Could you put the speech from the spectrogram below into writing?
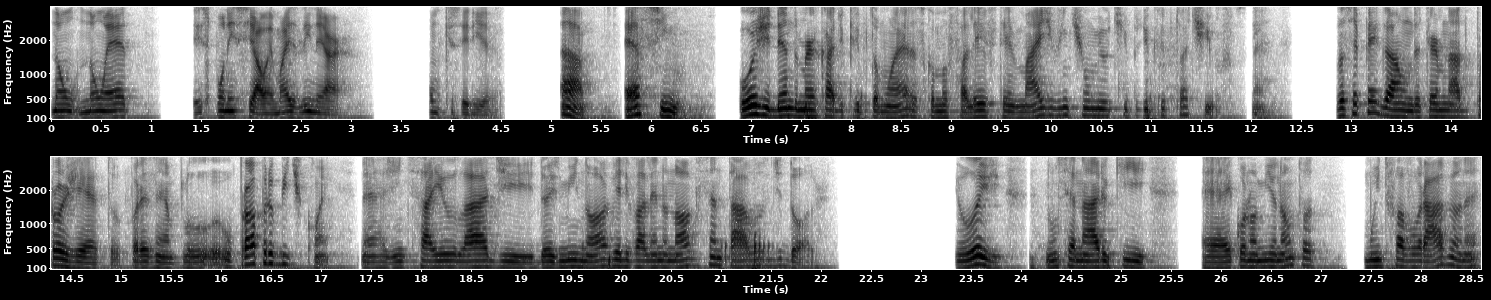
não, não é exponencial, é mais linear. Como que seria? Ah, é assim. Hoje, dentro do mercado de criptomoedas, como eu falei, você tem mais de 21 mil tipos de criptoativos. Né? Se você pegar um determinado projeto, por exemplo, o próprio Bitcoin, né? a gente saiu lá de 2009, ele valendo 9 centavos de dólar. E hoje, num cenário que é, a economia não está muito favorável, né?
